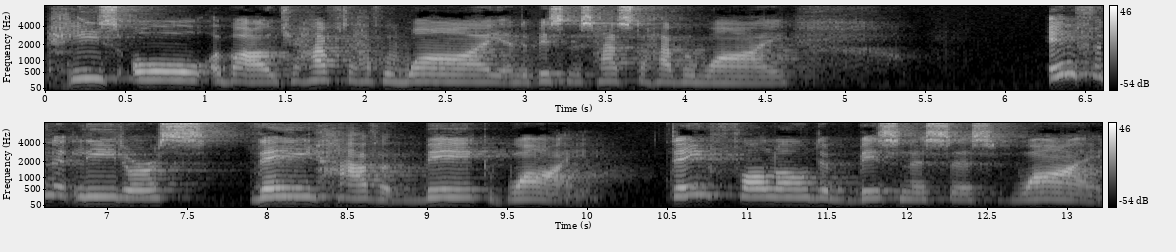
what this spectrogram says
he's all about you have to have a why and the business has to have a why. Infinite leaders, they have a big why. They follow the business's why,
